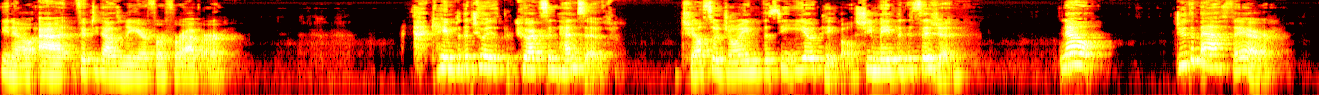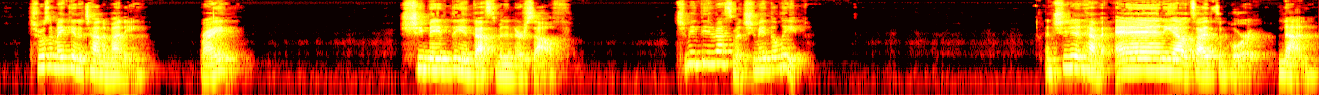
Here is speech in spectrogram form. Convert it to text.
you know, at 50,000 a year for forever came to the 2X intensive. She also joined the CEO table. She made the decision. Now, do the math there. She wasn't making a ton of money right? She made the investment in herself. She made the investment, she made the leap. And she didn't have any outside support, none.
